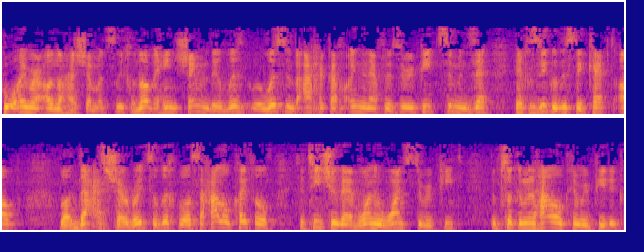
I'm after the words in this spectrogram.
Who Omer Ono Hashem Atzlicha. No, Ve'hin Shem, they listen to Achakach Oinen after they repeat. Simen Zeh, Hechziku, this they kept up to teach you that one who wants to repeat the psukim in halal can repeat it.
